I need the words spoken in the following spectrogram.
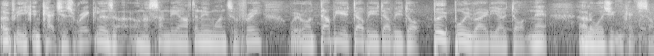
hopefully, you can catch us regulars on a Sunday afternoon, 1 till 3. We're on www.bootboyradio.net. Otherwise, you can catch us on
